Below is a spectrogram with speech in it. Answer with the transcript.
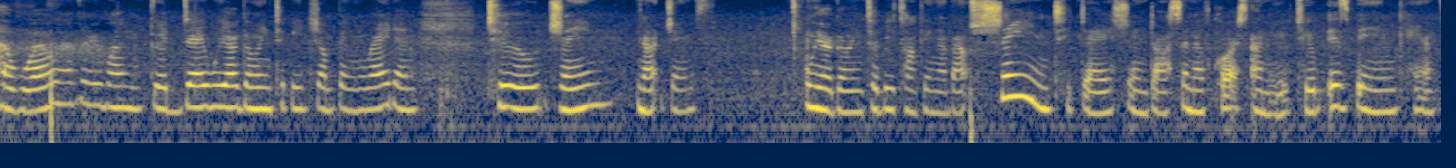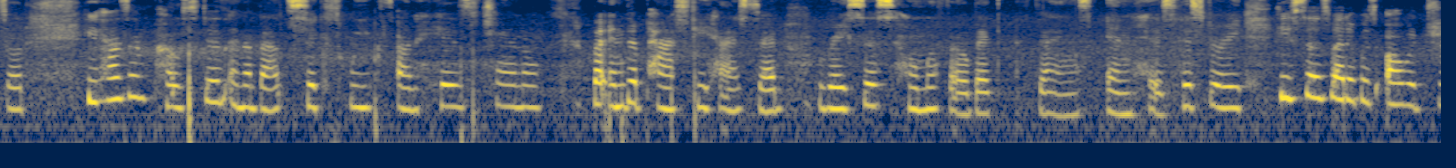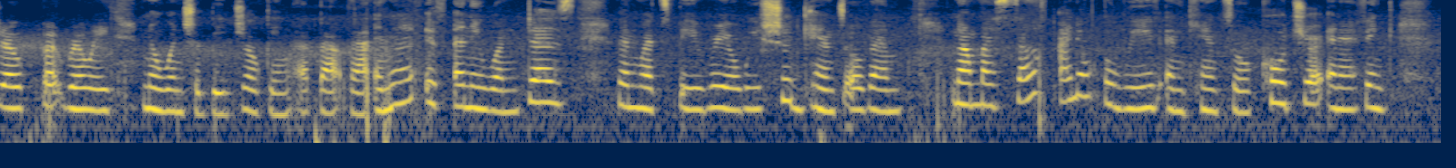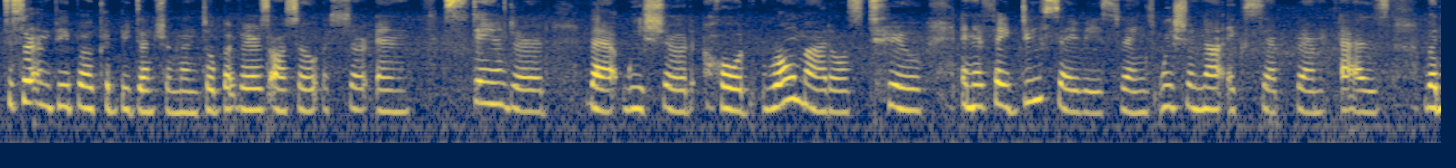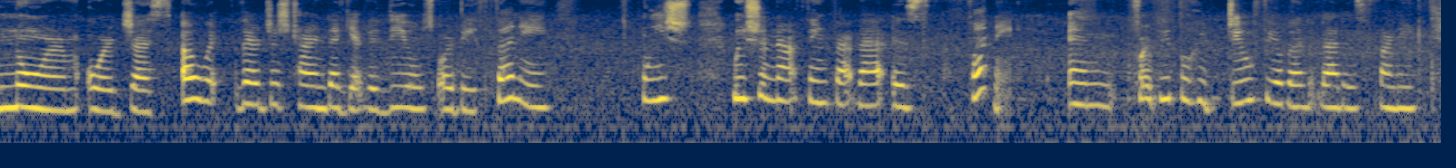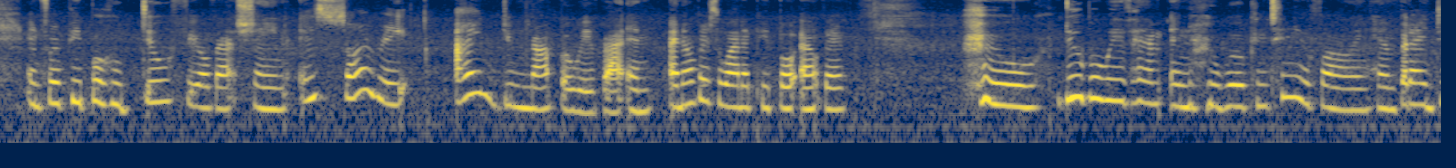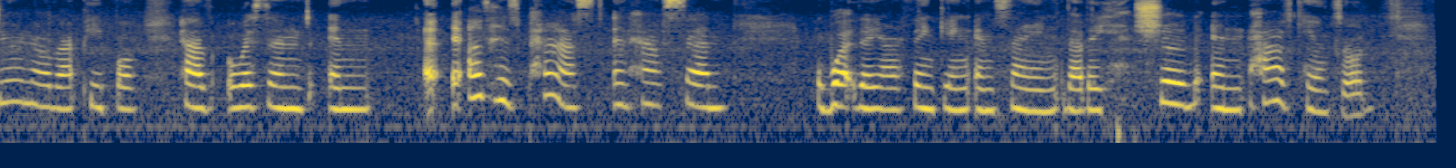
Hello, everyone. Good day. We are going to be jumping right in to James, not James. We are going to be talking about Shane today. Shane Dawson, of course, on YouTube is being canceled. He hasn't posted in about six weeks on his channel, but in the past, he has said racist, homophobic, things in his history. He says that it was all a joke, but really, no one should be joking about that. And if anyone does, then let's be real, we should cancel them. Now, myself, I don't believe in cancel culture, and I think to certain people it could be detrimental, but there's also a certain standard that we should hold role models to, and if they do say these things, we should not accept them as the norm or just, oh, they're just trying to get the views or be funny. We, sh- we should not think that that is funny. And for people who do feel that that is funny, and for people who do feel that Shane is eh, sorry, I do not believe that, and I know there's a lot of people out there who do believe him and who will continue following him, but I do know that people have listened in uh, of his past and have said what they are thinking and saying that they should and have canceled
